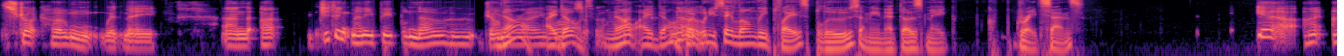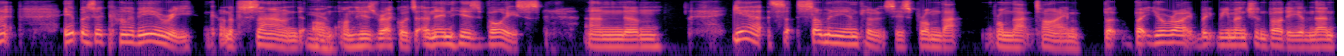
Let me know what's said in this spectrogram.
struck home with me. And uh, do you think many people know who John no, Ray was? I don't. No, I don't. No. But when you say lonely place, blues, I mean that does make great sense. Yeah, I, I, it was a kind of eerie kind of sound yeah. on, on his records and in his voice, and um, yeah, so, so, many influences from that from that time. But but you're right. We mentioned Buddy, and then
